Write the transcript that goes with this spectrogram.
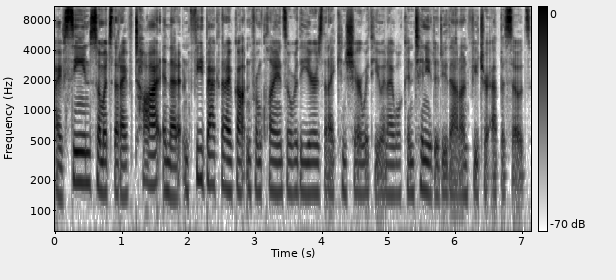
I've seen, so much that I've taught, and that and feedback that I've gotten from clients over the years that I can share with you. And I will continue to do that on future episodes.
